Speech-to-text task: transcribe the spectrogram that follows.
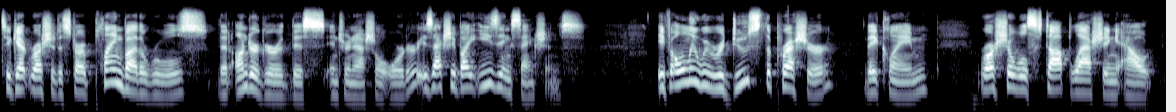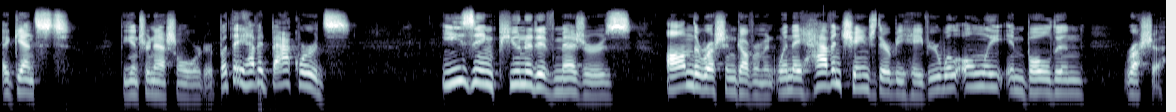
to get Russia to start playing by the rules that undergird this international order is actually by easing sanctions. If only we reduce the pressure, they claim, Russia will stop lashing out against the international order. But they have it backwards. Easing punitive measures on the Russian government when they haven't changed their behavior will only embolden Russia.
